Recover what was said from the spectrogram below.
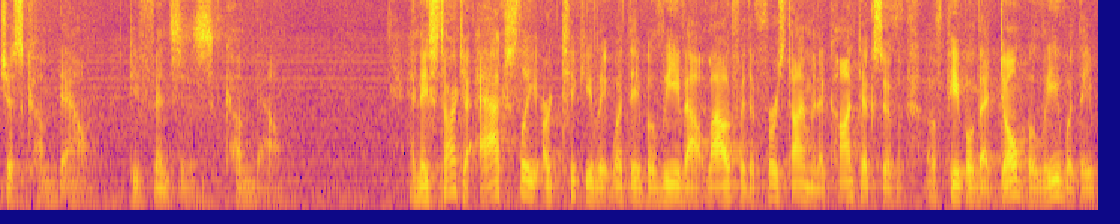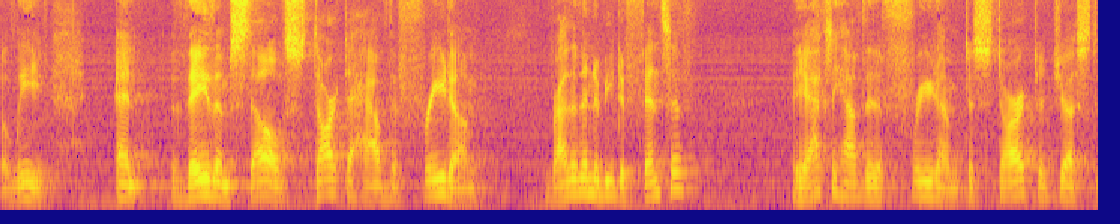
just come down, defenses come down. And they start to actually articulate what they believe out loud for the first time in a context of, of people that don't believe what they believe. And they themselves start to have the freedom, rather than to be defensive, they actually have the freedom to start to just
